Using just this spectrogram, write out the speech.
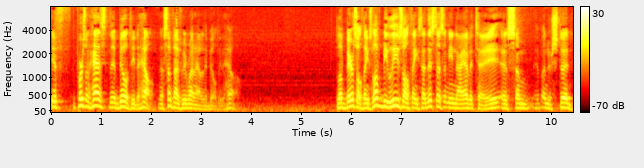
If the person has the ability to help. Now sometimes we run out of the ability to help. Love bears all things. Love believes all things. Now, this doesn't mean naivete, as some have understood.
